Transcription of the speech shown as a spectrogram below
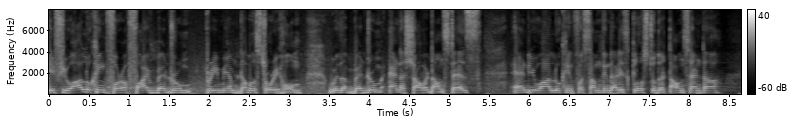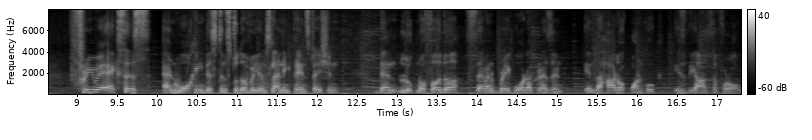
If you are looking for a five bedroom premium double story home with a bedroom and a shower downstairs, and you are looking for something that is close to the town center, freeway access, and walking distance to the Williams Landing train station, then look no further. 7 Breakwater Crescent in the heart of Point Cook is the answer for all.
